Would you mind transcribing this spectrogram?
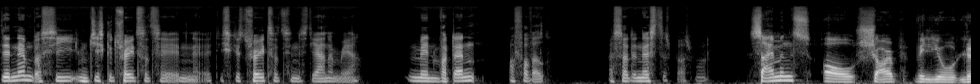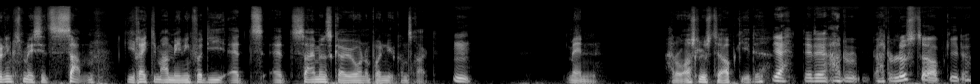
det er nemt at sige, at de skal trade sig til en, øh, de skal trade sig til en stjerne mere. Men hvordan og for hvad? Og så er det næste spørgsmål. Simons og Sharp vil jo lønningsmæssigt sammen give rigtig meget mening, fordi at, at Simons skrev jo under på en ny kontrakt. Mm. Men har du også lyst til at opgive det? Ja, det er det. Har du, har du lyst til at opgive det?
